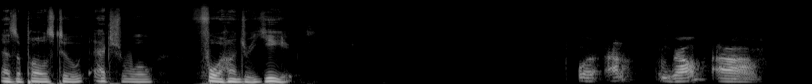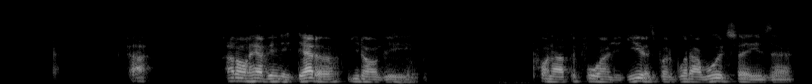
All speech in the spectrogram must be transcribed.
as opposed to actual 400 years? Well, I don't, well, um, I, I don't have any data, you know, to point out the 400 years, but what I would say is that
